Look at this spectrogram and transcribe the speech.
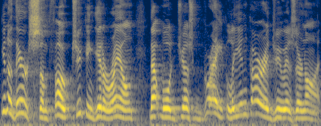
You know, there are some folks you can get around that will just greatly encourage you, is there not?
